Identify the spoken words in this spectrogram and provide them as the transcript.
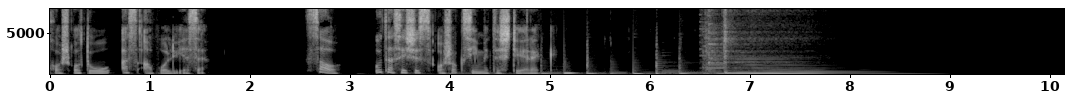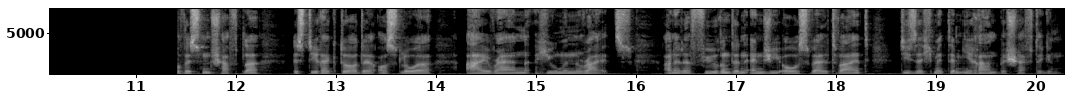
kannst du auch hier ein Abo lösen. So, und das war es auch schon mit der Störung. Wissenschaftler ist Direktor der Osloer Iran Human Rights, einer der führenden NGOs weltweit, die sich mit dem Iran beschäftigen.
